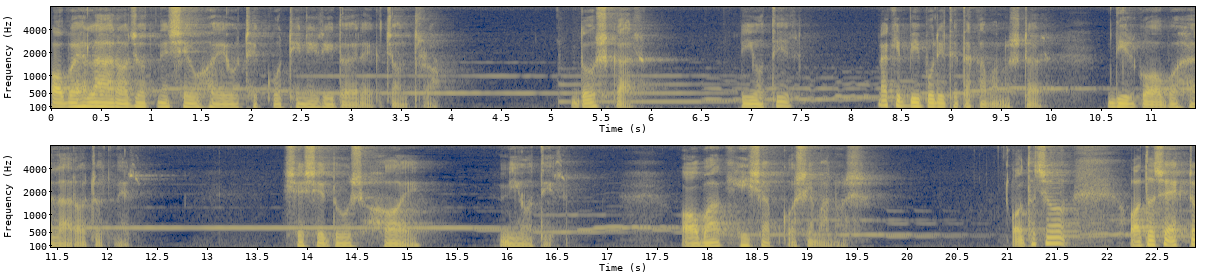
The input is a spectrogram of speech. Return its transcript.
অবহেলা আর অযত্নে সেও হয়ে ওঠে কঠিন হৃদয়ের এক যন্ত্র। দোষকার নিয়তির? নাকি বিপরীতে থাকা মানুষটার দীর্ঘ অবহেলা আর অযত্নের? শেষে দোষ হয় নিয়তির। অবাক হিসাব কষে মানুষ। অথচ অথচ একটা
